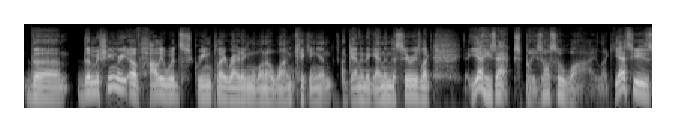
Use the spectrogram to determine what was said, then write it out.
the the machinery of Hollywood screenplay writing 101 kicking in again and again in the series like yeah he's X but he's also Y like yes he's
